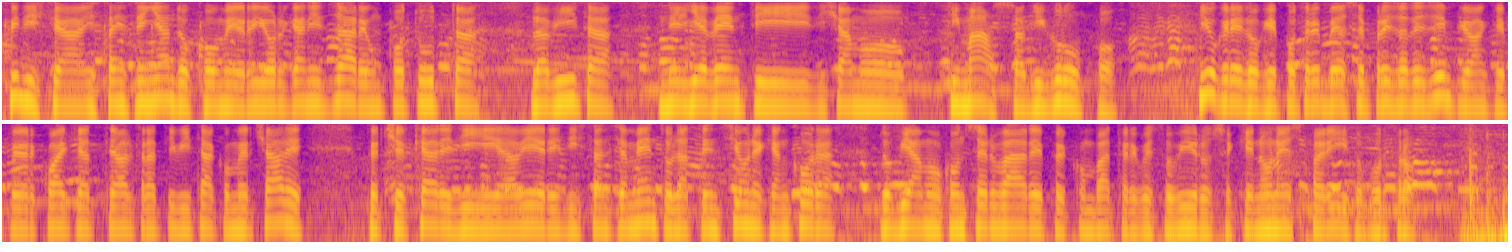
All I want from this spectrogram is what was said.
quindi sta, sta insegnando come riorganizzare un po' tutta la vita negli eventi diciamo, di massa, di gruppo. Io credo che potrebbe essere presa ad esempio anche per qualche altra attività commerciale per cercare di avere il distanziamento l'attenzione che ancora dobbiamo conservare per combattere questo virus che non è sparito purtroppo.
